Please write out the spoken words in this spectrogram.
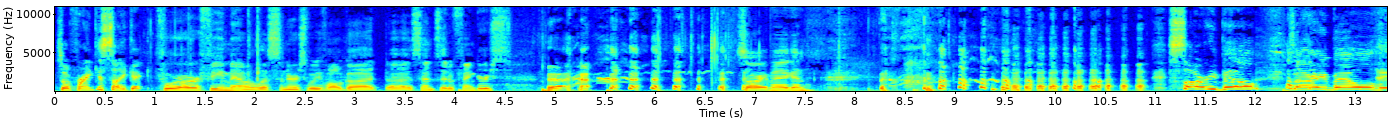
So Frank is psychic. for our female listeners, we've all got uh, sensitive fingers. Sorry, Megan. Sorry, Bill. Sorry, Bill.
